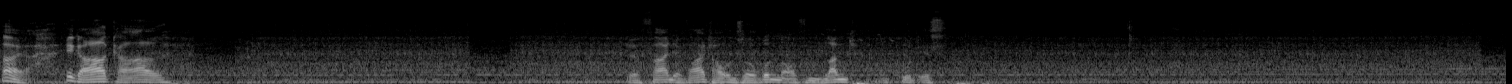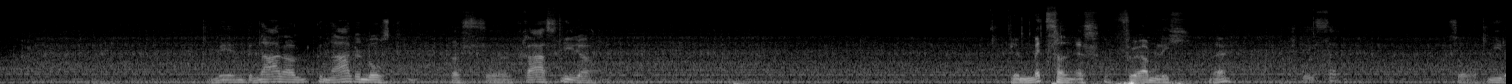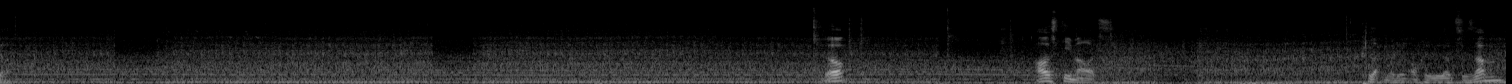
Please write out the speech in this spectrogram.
Naja, egal, Karl. Wir fahren ja weiter unsere Runden auf dem Land und gut ist. Mähen gnaden, gnadenlos das äh, Gras nieder. Wir metzeln es förmlich. Ne? Verstehst du? So, nieder. So. Aus die Maus. Klappen wir den auch wieder zusammen.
